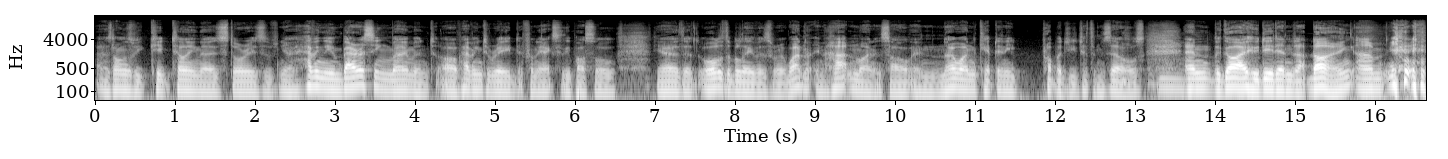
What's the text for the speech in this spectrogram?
as long as we keep telling those stories of you know having the embarrassing moment of having to read from the Acts of the Apostle, you know that all of the believers were one in heart and mind and soul, and no one kept any property to themselves, mm. and the guy who did ended up dying. Um, you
